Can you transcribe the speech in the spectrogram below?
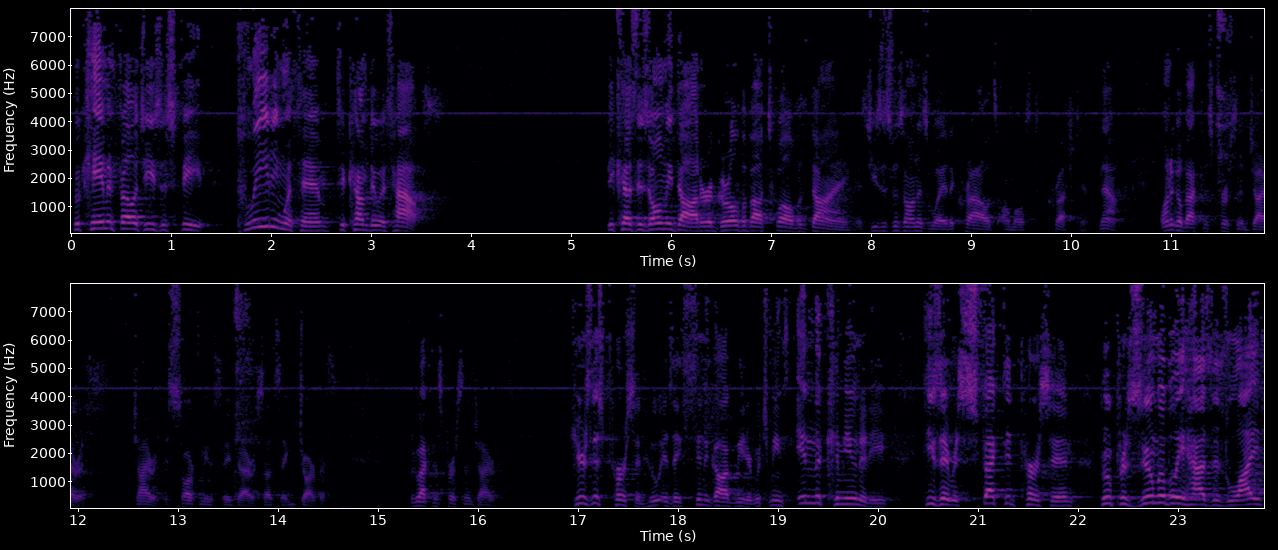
who came and fell at Jesus' feet, pleading with him to come to his house. Because his only daughter, a girl of about 12, was dying. As Jesus was on his way, the crowds almost crushed him. Now, I want to go back to this person, Jairus. Jairus. It's hard for me to say Jairus, I was saying Jarvis. Go back to this person, Jairus. Here's this person who is a synagogue leader, which means in the community, he's a respected person who presumably has his life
